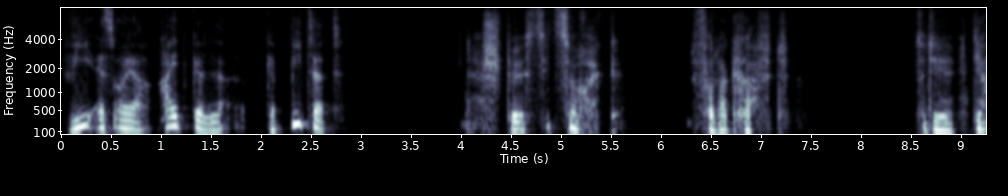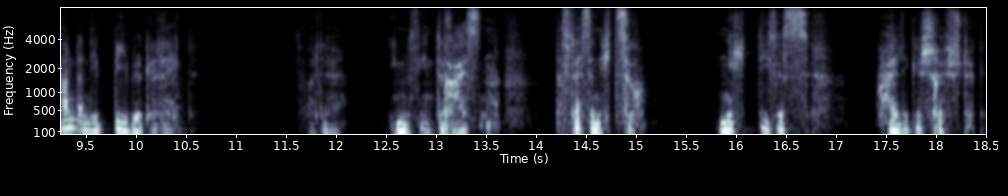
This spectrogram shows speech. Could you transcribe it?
wie es euer Eid gebietet. Er stößt sie zurück. Voller Kraft. Sie hat die, die Hand an die Bibel gelegt. Es wollte ihm sie entreißen. Das lässt er nicht zu. Nicht dieses heilige Schriftstück.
